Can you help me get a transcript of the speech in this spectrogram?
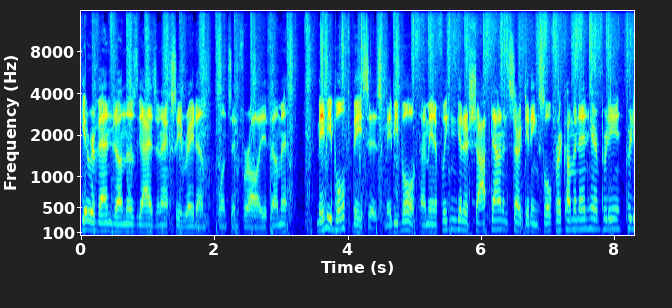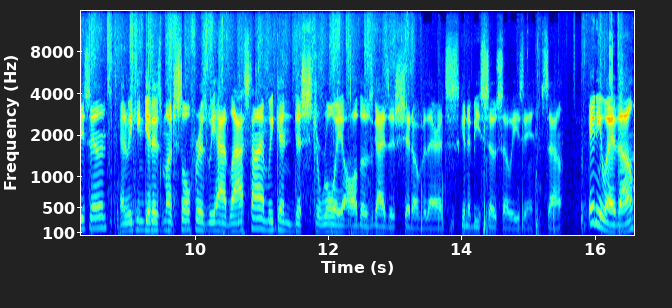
get revenge on those guys and actually raid them once and for all, you feel me? Maybe both bases, maybe both. I mean, if we can get a shop down and start getting sulfur coming in here pretty pretty soon, and we can get as much sulfur as we had last time, we can destroy all those guys' shit over there. It's going to be so, so easy, so... Anyway, though,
